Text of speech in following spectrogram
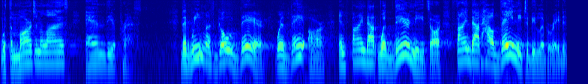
with the marginalized and the oppressed. That we must go there where they are and find out what their needs are, find out how they need to be liberated,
